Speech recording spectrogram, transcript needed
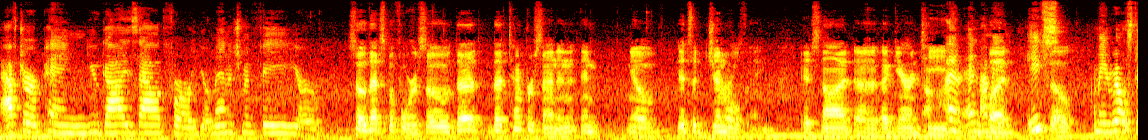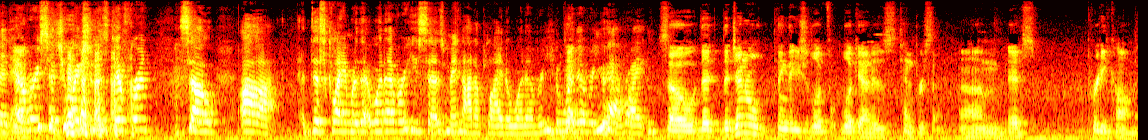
after paying you guys out for your management fee or? So that's before. So that that ten percent, and and you know, it's a general thing. It's not a, a guarantee. And, and I but mean, each, so I mean, real estate, Yeah. every situation is different. So, uh, disclaimer that whatever he says may not apply to whatever you, whatever you have, right? so the the general thing that you should look look at is ten percent. Um, it's pretty common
